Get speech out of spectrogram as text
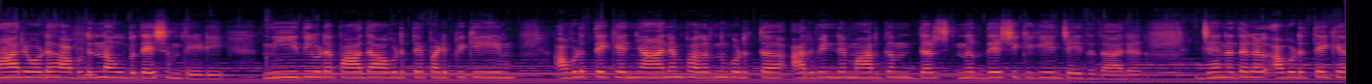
ആരോട് അവിടുന്ന് ഉപദേശം തേടി? നീതിയുടെ പാത അവിടുത്തെ പഠിപ്പിക്കുകയും അവിടുത്തേക്ക് ജ്ഞാനം പകർന്നു കൊടുത്ത് അറിവിന്റെ മാർഗം നിർദ്ദേശിക്കുകയും ചെയ്തതാര് ജനതകൾ അവിടുത്തേക്ക്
